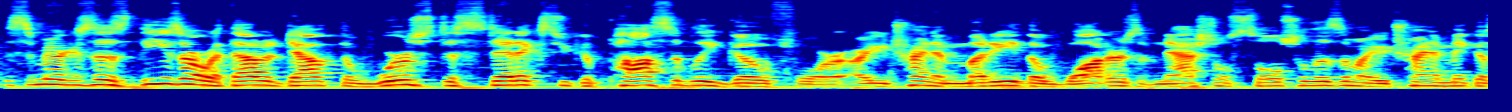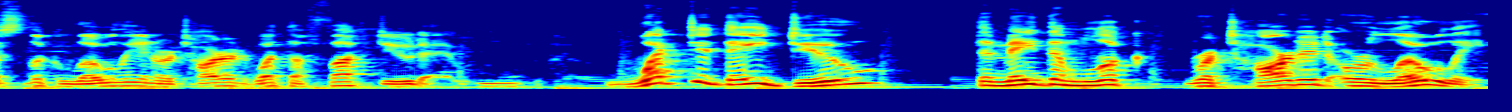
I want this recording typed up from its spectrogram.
This America says these are without a doubt the worst aesthetics you could possibly go for. Are you trying to muddy the waters of National Socialism? Are you trying to make us look lowly and retarded? What the fuck, dude? What did they do that made them look retarded or lowly?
